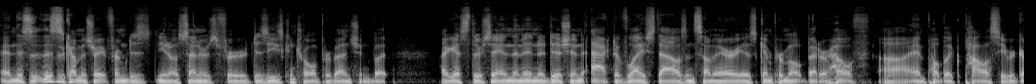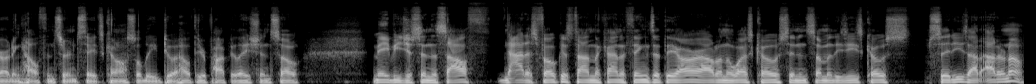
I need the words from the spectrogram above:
And this is this is coming straight from you know Centers for Disease Control and Prevention, but. I guess they're saying that in addition, active lifestyles in some areas can promote better health, uh, and public policy regarding health in certain states can also lead to a healthier population. So, maybe just in the South, not as focused on the kind of things that they are out on the West Coast and in some of these East Coast cities. I, I don't know.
